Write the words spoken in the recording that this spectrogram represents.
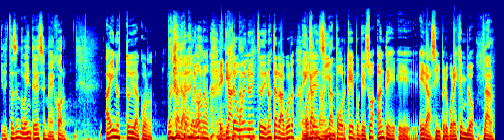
y le está haciendo 20 veces mejor. Ahí no estoy de acuerdo. ¿No estás de acuerdo? no, no. Me Es que está bueno esto de no estar de acuerdo. Me o sea, encanta, en me sí, encanta. ¿por qué? Porque yo antes eh, era así, pero por ejemplo, Claro.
